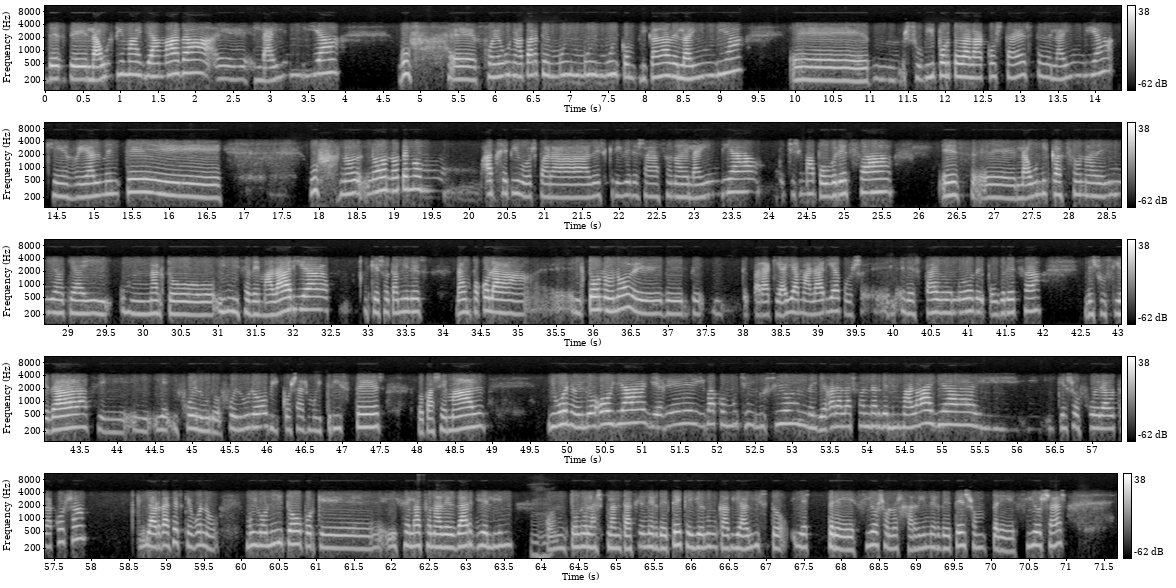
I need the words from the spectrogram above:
desde la última llamada, eh, la India, uf, eh, fue una parte muy, muy, muy complicada de la India. subí por toda la costa este de la India, que realmente, uf, no, no, no tengo adjetivos para describir esa zona de la India muchísima pobreza, es eh, la única zona de India que hay un alto índice de malaria, que eso también es da un poco la, el tono ¿no? de, para que haya malaria, pues el, estado ¿no? de pobreza, de suciedad y, y, fue duro, fue duro, vi cosas muy tristes, lo pasé mal y bueno, y luego ya llegué, iba con mucha ilusión de llegar a las faldas del Himalaya y, que eso fuera otra cosa. Y la verdad es que, bueno, muy bonito porque hice la zona de Darjeeling con todas las plantaciones de té que yo nunca había visto y es precioso, los jardines de té son preciosas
